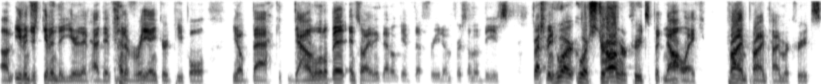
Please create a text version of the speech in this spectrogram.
um, even just given the year they've had, they've kind of re-anchored people you know, back down a little bit. And so I think that'll give the freedom for some of these freshmen who are who are strong recruits, but not like prime prime time recruits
